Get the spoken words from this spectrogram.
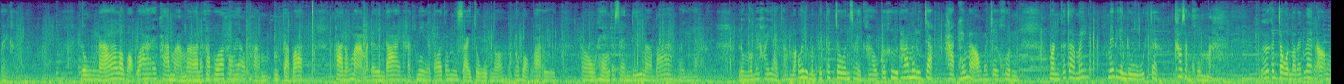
ไปค่ะลุงนะเราบอกว่าให้พาหมามานะคะ เพราะว่าเขาให้เอาพาแบบว่าพาน้องหมามาเดินได้นะคะ ที่นี่เนี่ยต้องต้องมีสายจูงเนาะแล้วก็บอกว่าเออเอาแฮงก์กับแซนดี้มาบ้างอะไรอย่างเงี้ย ลุงก็ไม่ค่อยอยากจะเอามาโอ้ยเดี๋ยวมันไปกระโจนใส่เขาก็คือถ้าไม่รู้จักหัดให้หมาออกมาเจอคน มันก็จะไม่ไม่เรียนรู้ที่จะเข้าสังคมอะก็กระโจนตอนแรกๆแล้วเอามา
